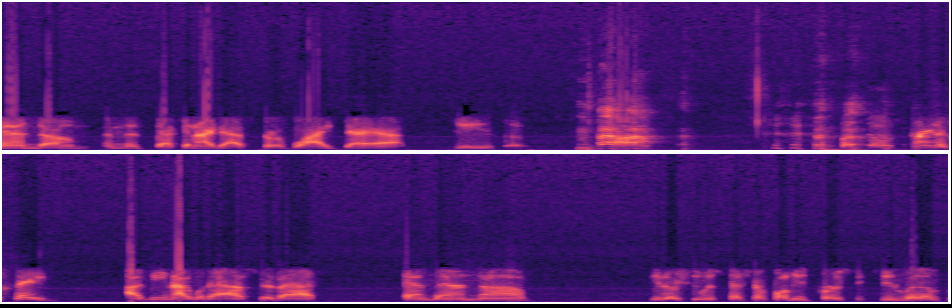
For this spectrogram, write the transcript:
And um, and then second, I'd ask her, "Why, Dad? Jesus." Uh, but those kind of things. I mean, I would ask her that, and then, uh, you know, she was such a funny person. She lived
